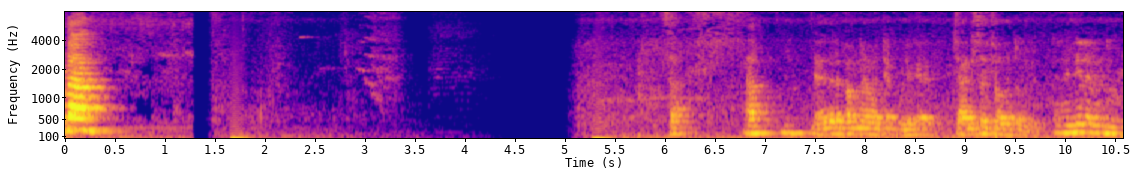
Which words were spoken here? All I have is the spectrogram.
കുട്ടാ ഞാൻ ഇന്നലെ പറഞ്ഞ മറ്റേ പുള്ളിക്കാരൻ ചാൻസ് ചോദിച്ചിട്ടുണ്ട് വന്നിട്ടുണ്ട്.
